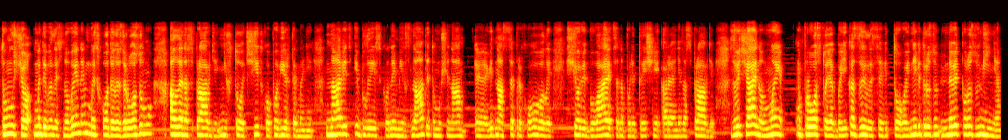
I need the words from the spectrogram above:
Тому що ми дивились новини, ми сходили з розуму, але насправді ніхто чітко, повірте мені, навіть і близько не міг знати, тому що нам від нас це приховували, що відбувається на політичній арені. Насправді, звичайно, ми. Просто якби і казилися від того, і не від розум... не від порозуміння,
